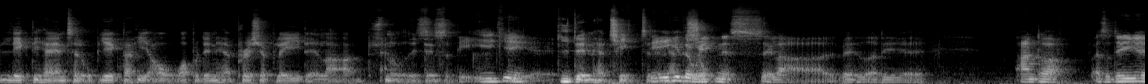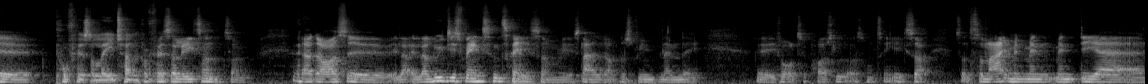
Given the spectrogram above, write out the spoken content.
lægge det her antal objekter herover på den her pressure plate, eller sådan noget i Så, den. så det er ikke... Giv den her ting til Det er den ikke her The. Witness, eller hvad hedder det... øh, Andre... Altså, det er ikke øh, Professor Layton. Professor Layton, som... Der er der også... øh, Eller, eller Luigi's Mansion 3, som vi snakkede om på stream den anden dag, øh, i forhold til puzzle og sådan ting. Ikke? Så, så, så nej, men, men, men det er...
